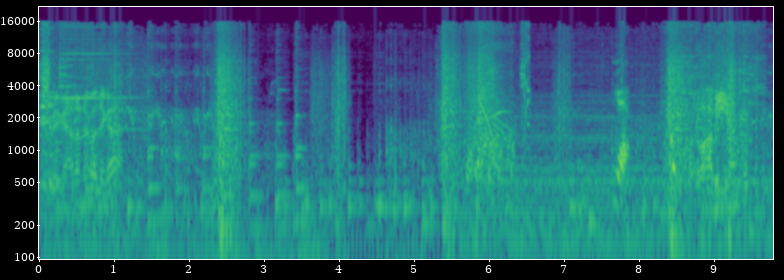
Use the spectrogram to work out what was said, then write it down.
Que creía que ahora no iba a llegar. ¡Guau! Lo sabía.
